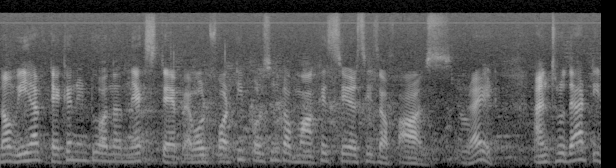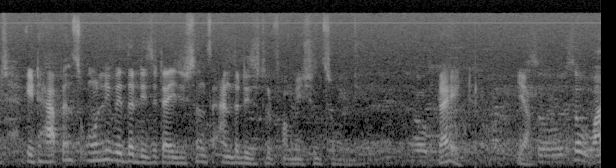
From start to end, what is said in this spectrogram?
now we have taken into on the next step about 40% of market shares is of ours right? And through that it, it happens only with the digitizations and the digital formations only right? Yeah. So, so one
